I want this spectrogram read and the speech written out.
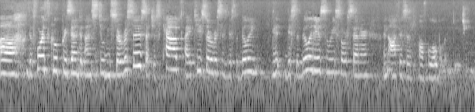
uh, the fourth group presented on student services such as CAPS, IT services, disability, disabilities resource center, and offices of global engagement.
